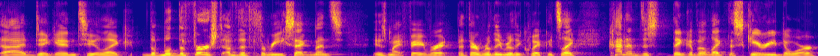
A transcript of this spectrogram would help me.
uh, dig into like the well the first of the three segments is my favorite, but they're really really quick. It's like kind of just think of it like the scary door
